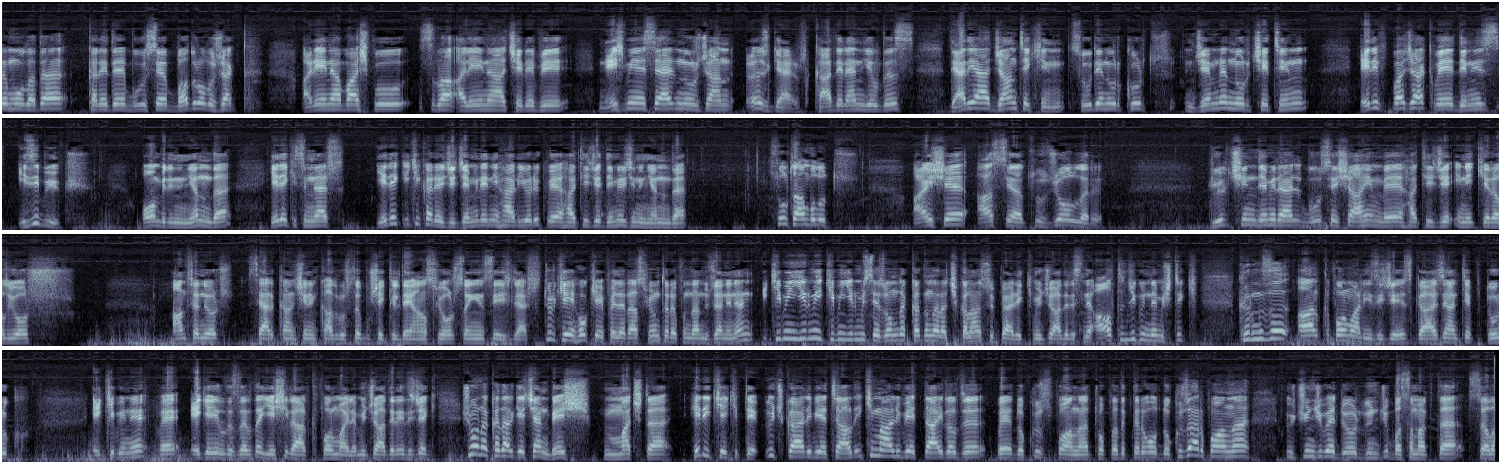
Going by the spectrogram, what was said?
Muğla'da kalede Buse Badur olacak. Aleyna Başbuğ, Sıla Aleyna Çelebi, Necmi Eser, Nurcan Özger, Kardelen Yıldız, Derya Cantekin, Sude Nur Kurt, Cemre Nur Çetin, Elif Bacak ve Deniz İzibüyük. 11'inin yanında yedek isimler yedek iki kaleci Cemile Nihal Yörük ve Hatice Demirci'nin yanında Sultan Bulut, Ayşe Asya Tuzcuoğulları, Gülçin Demirel, Buse Şahin ve Hatice İnik yer alıyor. Antrenör Serkan Şen'in kadrosu da bu şekilde yansıyor sayın seyirciler. Türkiye Hokey Federasyonu tarafından düzenlenen 2020-2020 sezonunda kadınlara çıkan Süper Lig mücadelesinde 6. gün demiştik. Kırmızı ağırlıklı formayla izleyeceğiz. Gaziantep Doruk ekibini ve Ege Yıldızları da yeşil ağırlıklı formayla mücadele edecek. Şu ana kadar geçen 5 maçta her iki ekip de 3 galibiyet aldı. 2 mağlubiyetle ayrıldı ve 9 puanla topladıkları o 9'ar puanla 3. ve 4. basamakta sıraladı.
